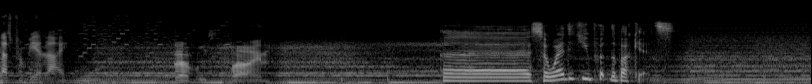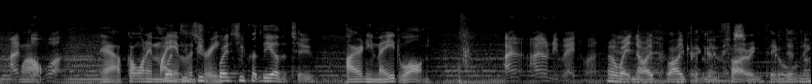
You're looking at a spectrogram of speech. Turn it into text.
that's probably a lie. That was fine. Uh, so where did you put the buckets? I've Wow. got one. Yeah, I've got one in my where Did inventory. you, where did you put the other two? I only made one. I, I only made one. Oh wait, no, I, I put them in the firing thing, didn't I?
